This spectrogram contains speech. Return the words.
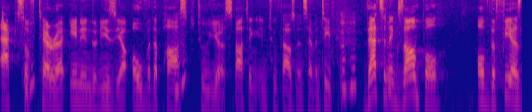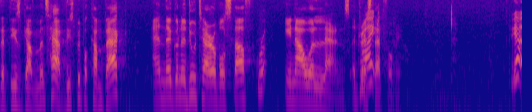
acts of mm-hmm. terror in Indonesia over the past mm -hmm. two years, starting in 2017. Mm -hmm. That's an example of the fears that these governments have. These people come back and they're going to do terrible stuff in our lands. Address right. that for me. Yeah,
